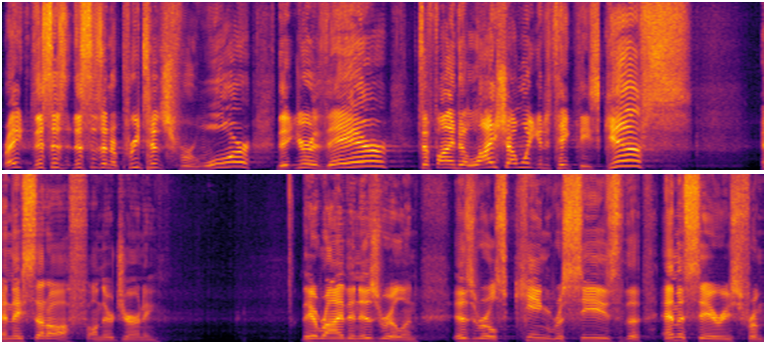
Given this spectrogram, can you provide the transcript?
right? This, is, this isn't a pretense for war, that you're there to find Elisha. I want you to take these gifts. And they set off on their journey. They arrive in Israel, and Israel's king receives the emissaries from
